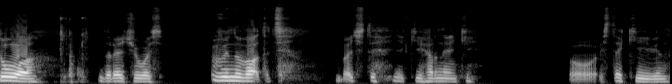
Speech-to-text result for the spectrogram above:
то, до речі, ось винуватець. Бачите, який гарненький. Ось такий він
